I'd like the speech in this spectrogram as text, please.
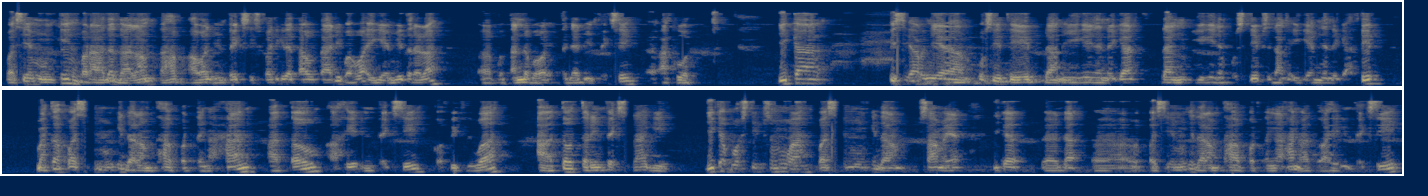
pasien mungkin berada dalam tahap awal infeksi. Seperti kita tahu tadi bahwa IgM itu adalah uh, petanda bahwa terjadi infeksi uh, akut. Jika PCR-nya positif dan IgG-nya negatif dan IgG-nya positif sedangkan IgM-nya negatif, maka pasien mungkin dalam tahap pertengahan atau akhir infeksi COVID-2 atau terinfeksi lagi. Jika positif semua, pasien mungkin dalam sama ya. Jika uh, da, uh, pasien mungkin dalam tahap pertengahan atau akhir infeksi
